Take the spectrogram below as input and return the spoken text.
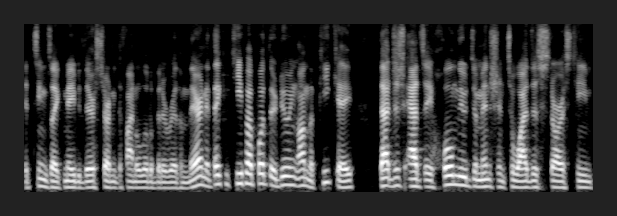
It seems like maybe they're starting to find a little bit of rhythm there. And if they can keep up what they're doing on the PK, that just adds a whole new dimension to why this Stars team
